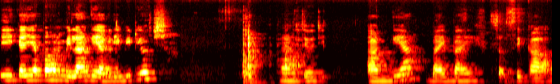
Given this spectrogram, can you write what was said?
ਠੀਕ ਹੈ ਜੀ, ਆਪਾਂ ਹੁਣ ਮਿਲਾਂਗੇ ਅਗਲੀ ਵੀਡੀਓ 'ਚ। ਹੁਣ ਦਿਓ ਜੀ। ਆ ਗਿਆ। ਬਾਏ ਬਾਏ ਸਤਿ ਸ਼੍ਰੀ ਅਕਾਲ।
